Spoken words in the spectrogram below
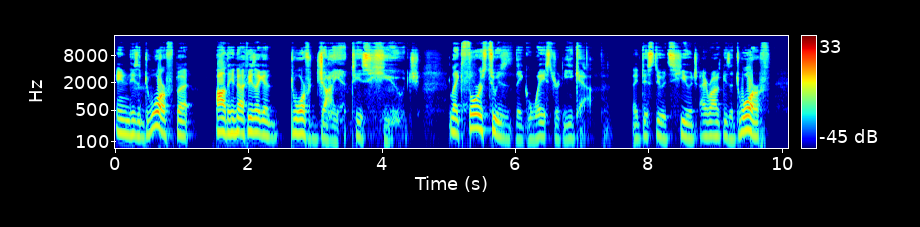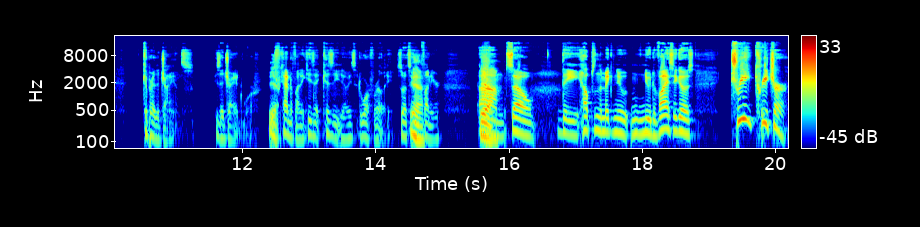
and he's a dwarf, but oddly enough, he's like a dwarf giant. He's huge. Like Thor's to his like waist or kneecap. Like this dude's huge. Ironically, he's a dwarf compared to the giants. He's a giant dwarf. Yeah. It's kind of funny because because you know he's a dwarf really, so it's even Yeah. funnier. Yeah. Um, so the helps him to make new new device. He goes, tree creature,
